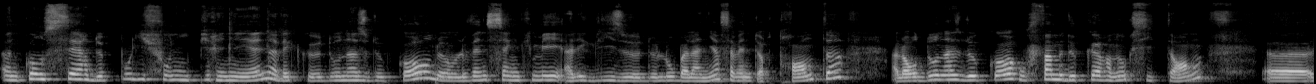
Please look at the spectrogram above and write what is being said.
Un concert de polyphonie pyrénéenne avec euh, Donas de Cordes le 25 mai à l'église de l'Aubalagnas à 20h30. Alors Donas de Corps ou Femmes de cœur en occitan. Euh,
